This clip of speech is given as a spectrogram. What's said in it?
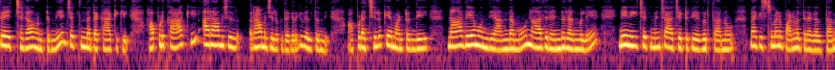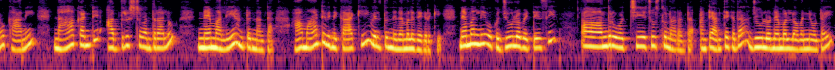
స్వేచ్ఛగా ఉంటుంది అని చెప్తుందట కాకికి. అప్పుడు కాకి ఆ రామచిల రామచిలుక దగ్గరికి వెళ్తుంది. అప్పుడు ఆ చిలుక ఏమంటుంది? నాదేముంది అందము? నాది రెండు రంగులే. నేను ఈ చెట్టు నుంచి ఆ చెట్టుకు ఎగురుతాను. నాకు ఇష్టమైన పండ్లు తినగలుగుతాను. కానీ నాకంటే అదృష్టవంతురాలు నెమలి అంటుందంట. ఆ మాట విని కాకి వెళ్తుంది నెమలి దగ్గరికి. నెమల్ని ఒక జూలో పెట్టేసి అందరూ వచ్చి చూస్తున్నారంట. అంటే అంతే కదా జూలో నెమళ్ళు అవన్నీ ఉంటాయి.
